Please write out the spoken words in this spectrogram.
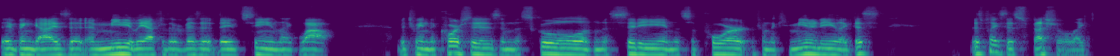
they've been guys that immediately after their visit, they've seen like, wow, between the courses and the school and the city and the support from the community, like this, this place is special. Like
